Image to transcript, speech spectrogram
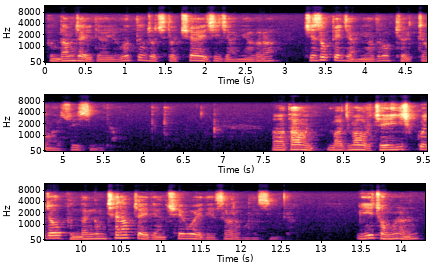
분담자에 대하여 어떤 조치도 취하여지지 아니하거나 지속되지 아니하도록 결정할 수 있습니다. 어, 다음은 마지막으로 제29조 분담금 체납자에 대한 최고에 대해서 알아보겠습니다. 이 조문은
